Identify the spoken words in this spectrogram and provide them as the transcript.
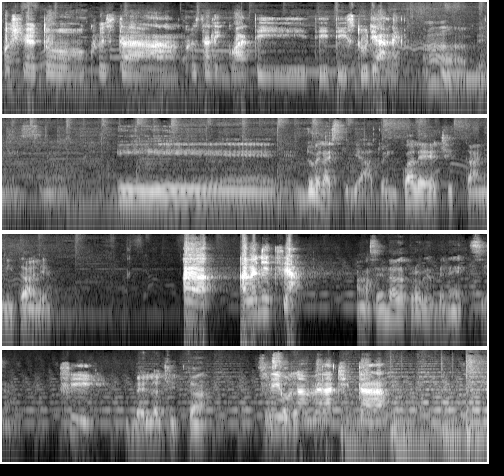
ho scelto questa, questa lingua di, di- di studiare. Ah, benissimo. E dove l'hai studiato? In quale città in Italia? Ah, a Venezia, Ah, sei andata proprio a Venezia. sì, Bella città. Sei sì, stata- una bella città.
